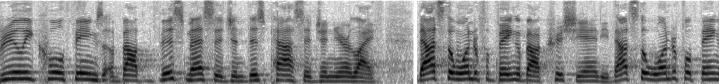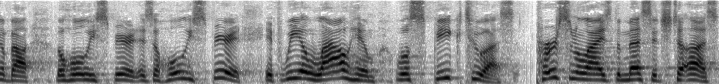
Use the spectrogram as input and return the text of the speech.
really cool things about this message and this passage in your life. That's the wonderful thing about Christianity. That's the wonderful thing about the Holy Spirit. Is the Holy Spirit, if we allow him, will speak to us, personalize the message to us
